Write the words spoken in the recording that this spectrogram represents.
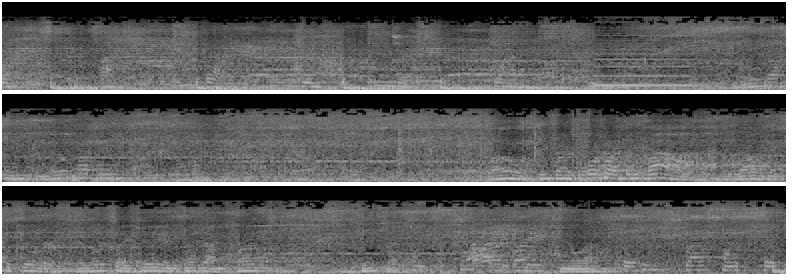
four, three, cars, four cars, wow. Rob gets flipped over. It looks like Julian comes out in front. You know what? 30, 12 points, 30.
